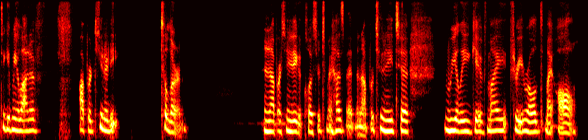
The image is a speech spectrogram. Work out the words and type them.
to give me a lot of opportunity to learn, an opportunity to get closer to my husband, an opportunity to really give my three year old my all,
